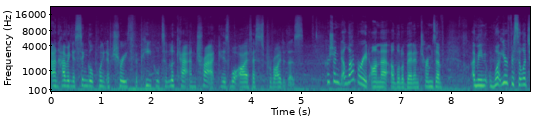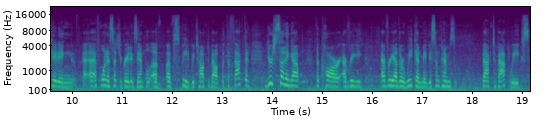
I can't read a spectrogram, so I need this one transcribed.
and having a single point of truth for people to look at and track is what IFS has provided us. Christian, elaborate on that a little bit in terms of I mean, what you're facilitating, uh, F1 is such a great example of, of speed we talked about, but the fact that you're setting up the car every, every other weekend, maybe sometimes back-to-back -back weeks,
